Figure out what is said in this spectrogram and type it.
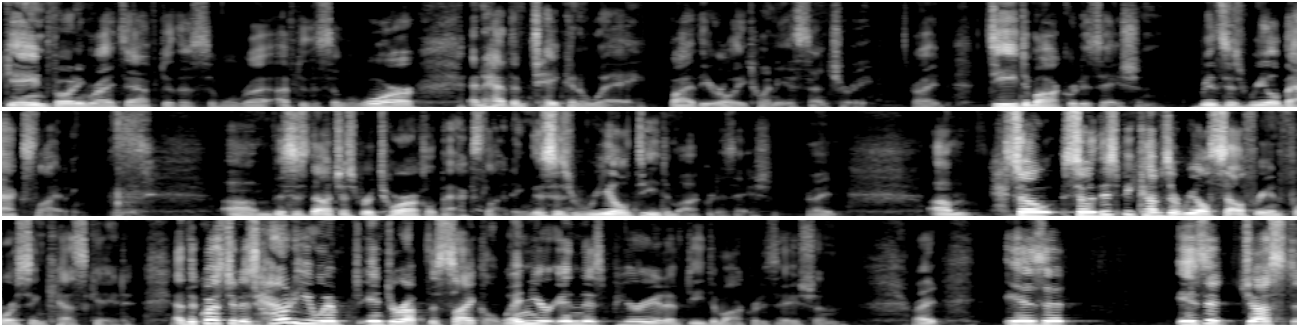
gained voting rights after the civil after the Civil War and had them taken away by the early 20th century, right, de-democratization. This is real backsliding. Um, this is not just rhetorical backsliding. This is real de-democratization, right? Um, so, so this becomes a real self-reinforcing cascade. And the question is, how do you interrupt the cycle when you're in this period of de-democratization, right? Is it, is it just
